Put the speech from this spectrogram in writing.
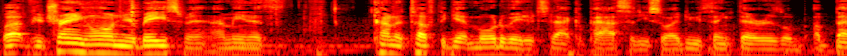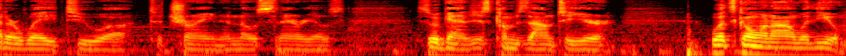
but if you're training alone in your basement, I mean, it's kind of tough to get motivated to that capacity. So I do think there is a, a better way to uh, to train in those scenarios. So again, it just comes down to your what's going on with you.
